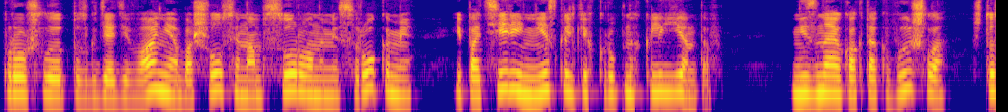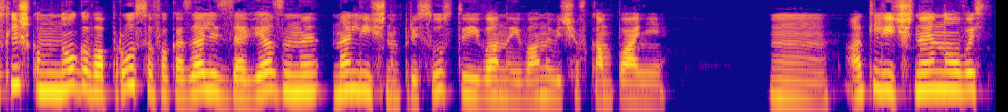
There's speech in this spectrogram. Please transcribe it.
Прошлый отпуск дяди Вани обошелся нам сорванными сроками и потерей нескольких крупных клиентов. Не знаю, как так вышло, что слишком много вопросов оказались завязаны на личном присутствии Ивана Ивановича в компании. «Ммм, отличная новость»,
